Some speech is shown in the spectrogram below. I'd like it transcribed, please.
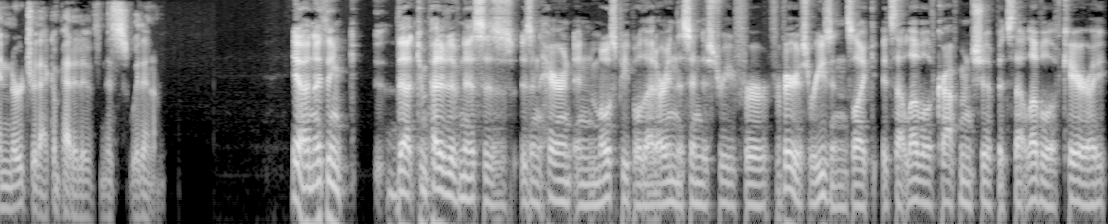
and nurture that competitiveness within them. Yeah, and I think that competitiveness is is inherent in most people that are in this industry for for various reasons like it's that level of craftsmanship it's that level of care. I,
